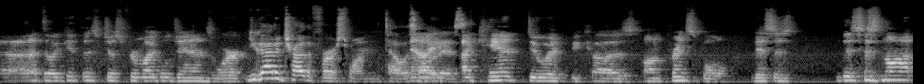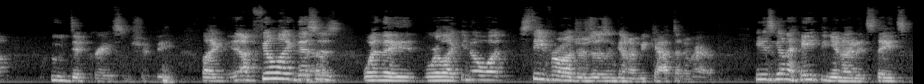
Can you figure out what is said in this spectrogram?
uh, do I get this just for Michael Janin's work? You got to try the first one and tell us and how I, it is. I can't do it because on principle, this is this is not who Dick Grayson should be. Like I feel like this Yeah. is when they were like, you know what, Steve Rogers isn't going to be Captain America. He's going to hate the United States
